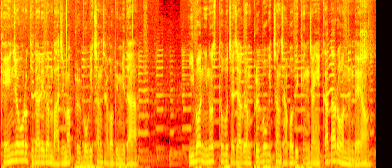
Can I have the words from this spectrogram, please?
개인적으로 기다리던 마지막 불보기창 작업입니다. 이번 이너스토브 제작은 불보기창 작업이 굉장히 까다로웠는데요.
